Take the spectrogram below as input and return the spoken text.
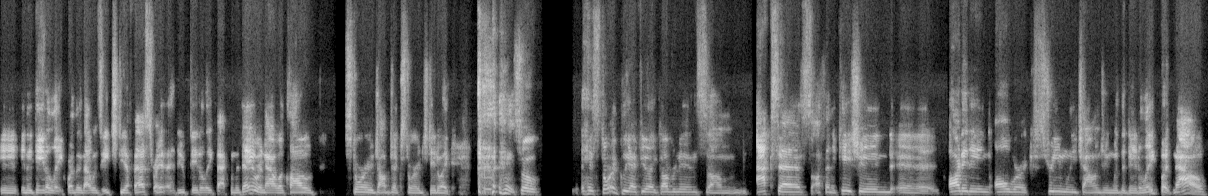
in, in a data lake, whether that was HDFS, right, a Hadoop data lake back in the day, or now a cloud storage, object storage, data lake. so historically, I feel like governance, um, access, authentication, uh, auditing, all were extremely challenging with the data lake. But now,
